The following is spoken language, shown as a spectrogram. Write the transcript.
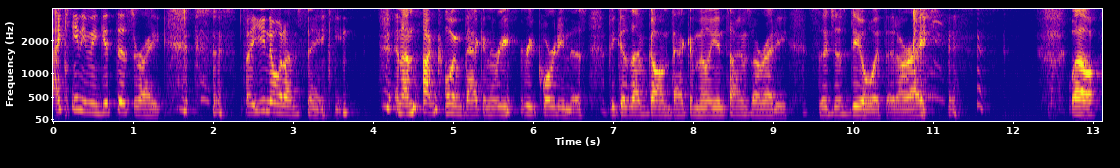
I can't even get this right. but you know what I'm saying. And I'm not going back and re recording this because I've gone back a million times already. So just deal with it, all right? well,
